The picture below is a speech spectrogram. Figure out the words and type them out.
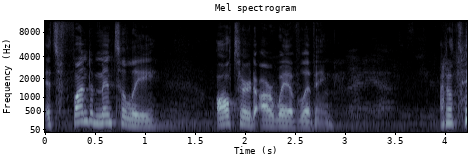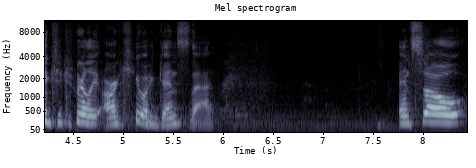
it's fundamentally altered our way of living. I don't think you can really argue against that. And so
